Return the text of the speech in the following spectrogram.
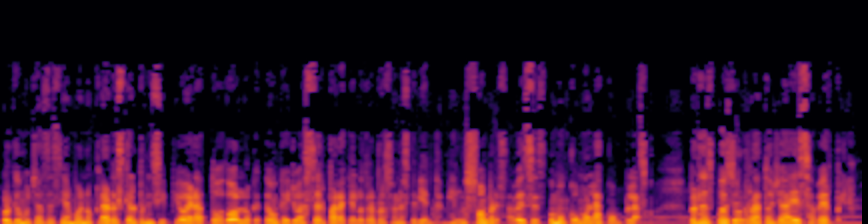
Porque muchas decían, bueno, claro, es que al principio era todo lo que tengo que yo hacer para que la otra persona esté bien. También los hombres, ¿sabes? Es como, ¿cómo la complazco? Pero después de un rato ya es saber, espérame,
